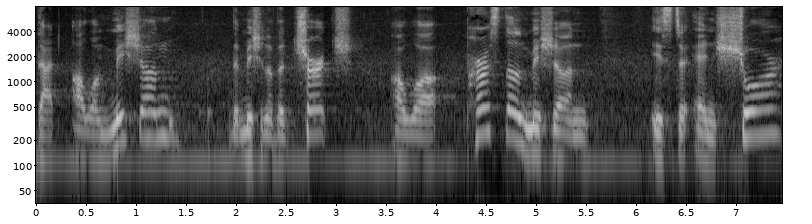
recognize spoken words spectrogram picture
that our mission, the mission of the church, our personal mission is to ensure,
